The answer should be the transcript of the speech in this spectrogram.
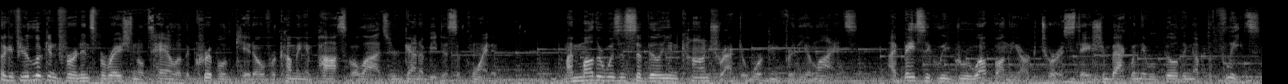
Look, if you're looking for an inspirational tale of the crippled kid overcoming impossible odds, you're gonna be disappointed. My mother was a civilian contractor working for the Alliance. I basically grew up on the Arcturus station back when they were building up the fleets.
